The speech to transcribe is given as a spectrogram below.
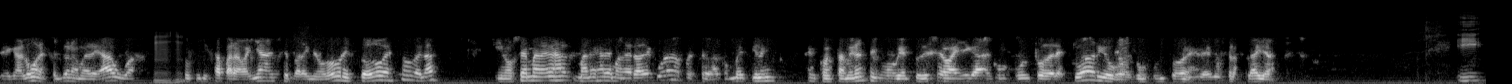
eh, galones, perdóname, de agua, se utiliza para bañarse, para inodores, todo esto, ¿verdad? Si no se maneja, maneja de manera adecuada, pues se va a convertir en, contaminante y como bien tú dices, va a llegar a algún punto del estuario o a algún punto de, nuestras playas. Y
